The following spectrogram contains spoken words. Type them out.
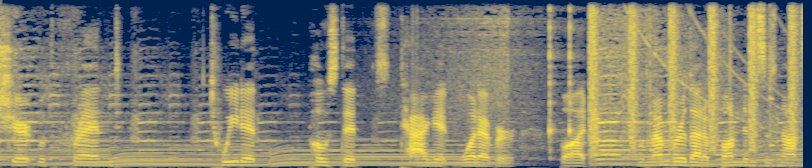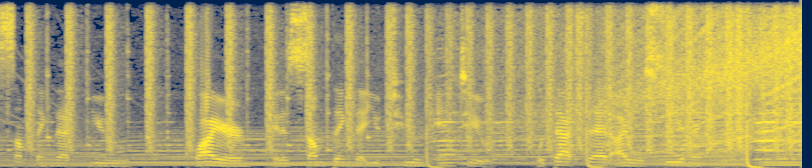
share it with a friend, tweet it, post it, tag it, whatever. But remember that abundance is not something that you acquire, it is something that you tune into. With that said, I will see you next week.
